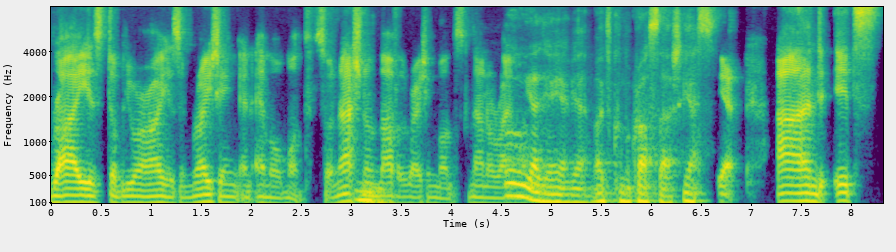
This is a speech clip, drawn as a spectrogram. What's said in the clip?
RI is WRI is in writing, and MO month. So National Mm. Novel Writing Month, NaNoWriMo. Oh yeah, yeah, yeah, yeah. I've come across that. Yes. Yeah. And it's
